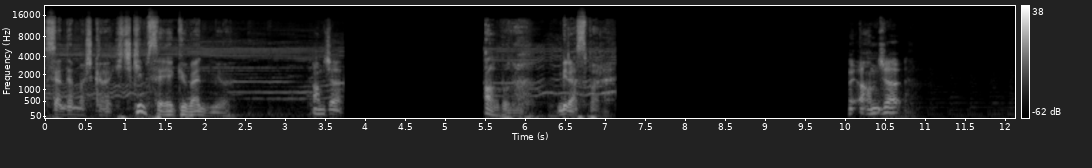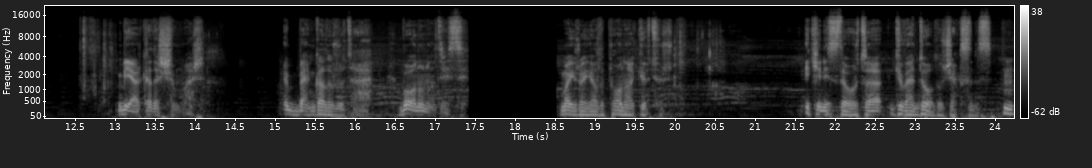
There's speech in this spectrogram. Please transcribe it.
Senden başka hiç kimseye güvenmiyor. Amca Al bunu. Biraz para. e, amca Bir arkadaşım var. Bengaluru'da. Bu onun adresi. Mayura'yı alıp ona götür. İkiniz de orada güvende olacaksınız. Hı?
